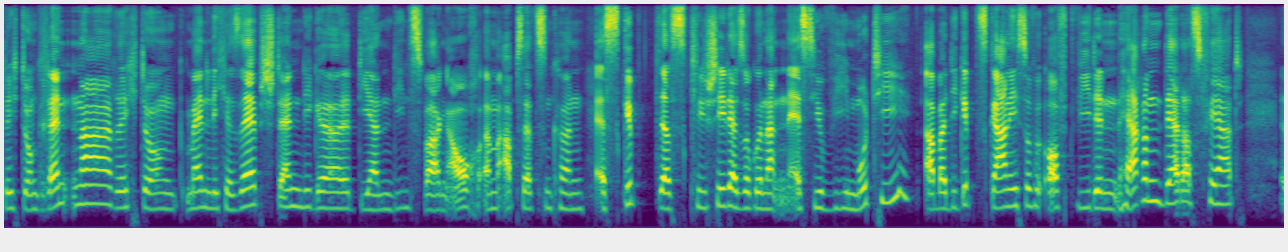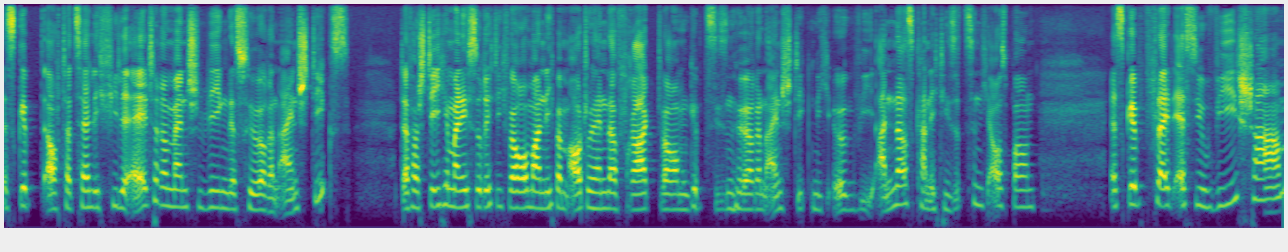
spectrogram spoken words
Richtung Rentner, Richtung männliche Selbstständige, die einen Dienstwagen auch ähm, absetzen können. Es gibt das Klischee der sogenannten SUV-Mutti, aber die gibt es gar nicht so oft wie den Herren, der das fährt. Es gibt auch tatsächlich viele ältere Menschen wegen des höheren Einstiegs. Da verstehe ich immer nicht so richtig, warum man nicht beim Autohändler fragt, warum gibt es diesen höheren Einstieg nicht irgendwie anders? Kann ich die Sitze nicht ausbauen? Es gibt vielleicht SUV-Charme.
